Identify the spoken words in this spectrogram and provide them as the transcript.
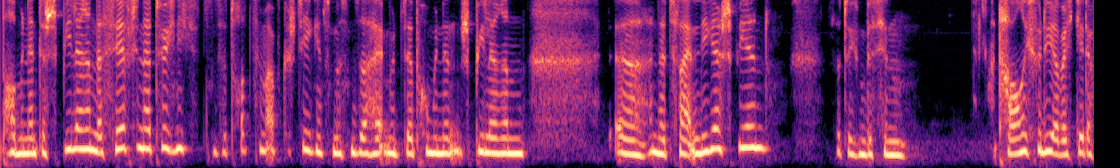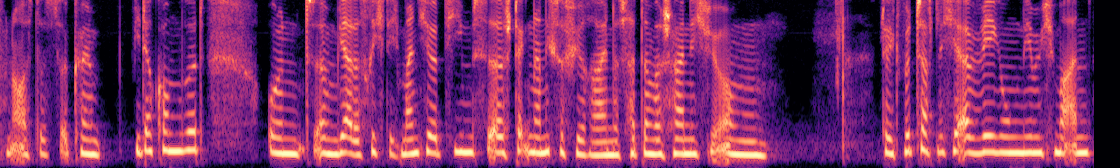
prominente Spielerinnen. Das hilft ihnen natürlich nicht. Jetzt sind sie trotzdem abgestiegen. Jetzt müssen sie halt mit sehr prominenten Spielerinnen äh, in der zweiten Liga spielen. Das ist natürlich ein bisschen traurig für die, aber ich gehe davon aus, dass Köln wiederkommen wird. Und ähm, ja, das ist richtig. Manche Teams äh, stecken da nicht so viel rein. Das hat dann wahrscheinlich ähm, vielleicht wirtschaftliche Erwägungen, nehme ich mal an,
